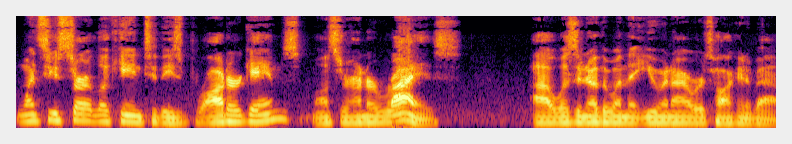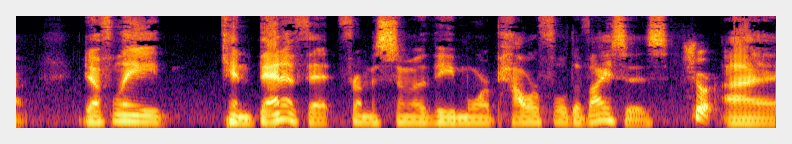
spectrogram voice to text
once you start looking into these broader games, Monster Hunter Rise uh, was another one that you and I were talking about. Definitely can benefit from some of the more powerful devices. Sure. Uh,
